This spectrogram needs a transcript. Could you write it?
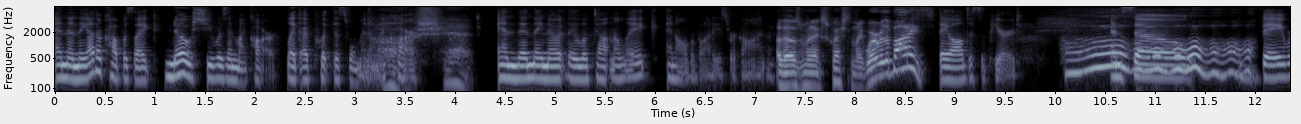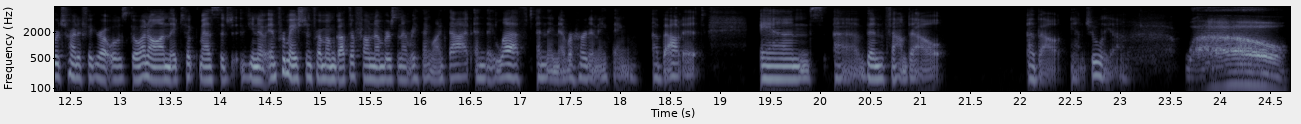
And then the other cop was like, "No, she was in my car. Like I put this woman in my oh car." shit! And then they know they looked out in the lake and all the bodies were gone. Oh, that was my next question. Like, where were the bodies? They all disappeared. And so oh. they were trying to figure out what was going on. They took message, you know, information from them, got their phone numbers and everything like that, and they left and they never heard anything about it. And uh, then found out about Aunt Julia. wow,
